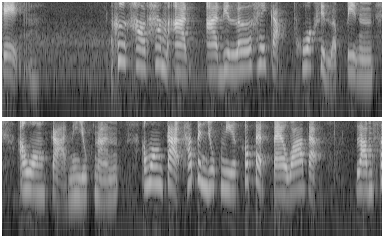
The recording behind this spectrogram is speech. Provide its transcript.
เก่ง คือเขาทำ art art dealer ให้กับพวกศิลปิน avant-garde ในยุคนั้น avant-garde ถ้าเป็นยุคนี้ก็แปลแปลว่าแบบล้ำส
